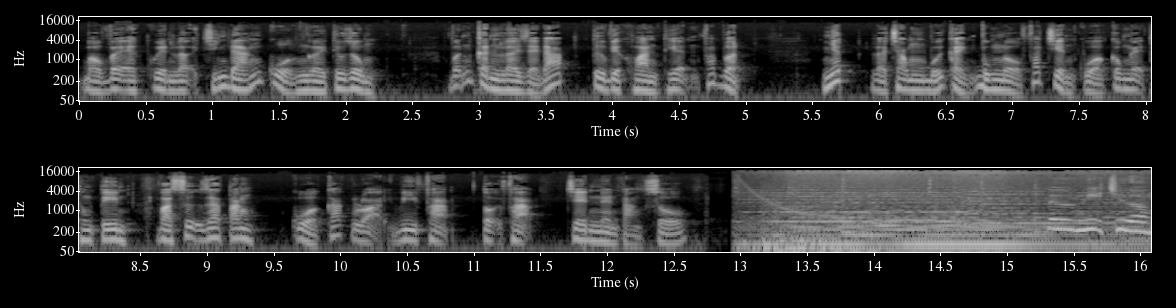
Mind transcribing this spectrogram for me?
bảo vệ quyền lợi chính đáng của người tiêu dùng vẫn cần lời giải đáp từ việc hoàn thiện pháp luật, nhất là trong bối cảnh bùng nổ phát triển của công nghệ thông tin và sự gia tăng của các loại vi phạm, tội phạm trên nền tảng số. Từ nghị trường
